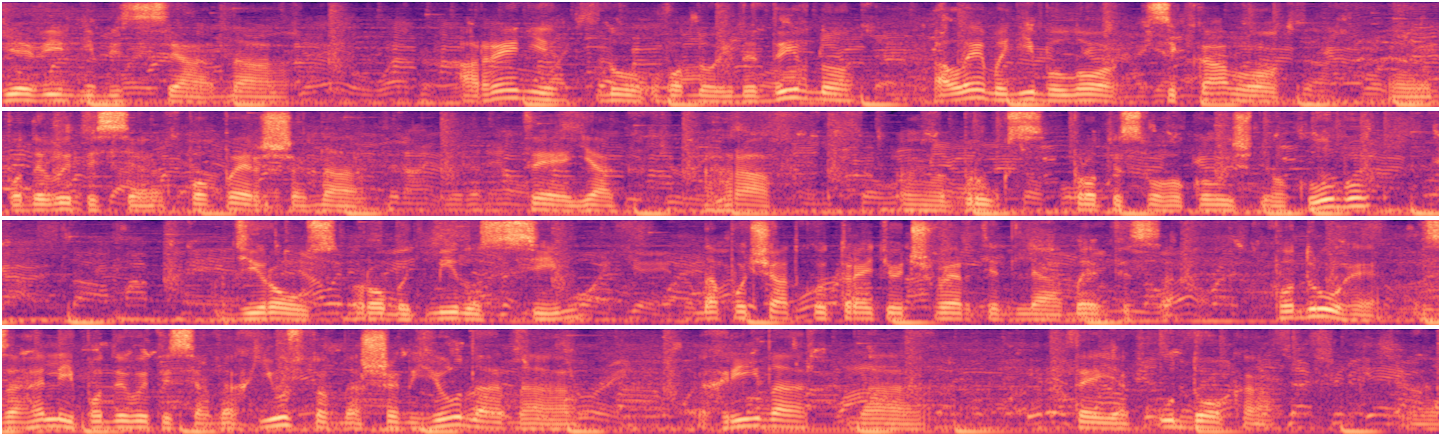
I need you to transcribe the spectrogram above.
Є вільні місця на арені. Ну, воно і не дивно. Але мені було цікаво е, подивитися, по-перше, на те, як грав Брукс проти свого колишнього клубу. Ді Роуз робить мінус 7 на початку третьої чверті для Мемфіса. По-друге, взагалі подивитися на Х'юстон, на Шенгюна, на Гріна, на те, як Удока е,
